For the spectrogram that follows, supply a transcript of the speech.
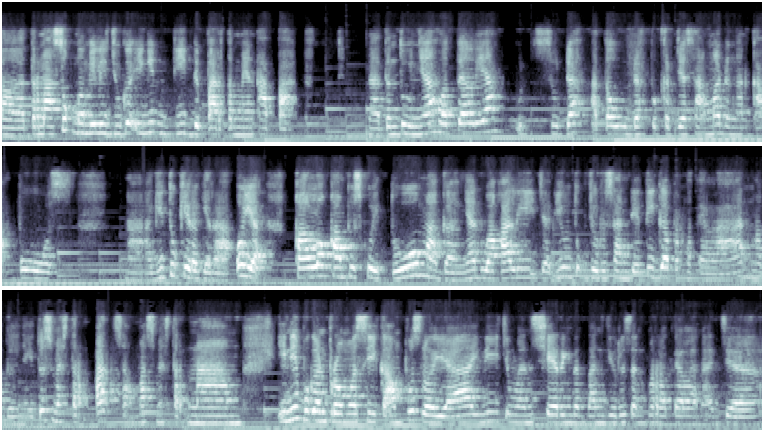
Uh, termasuk memilih juga ingin di departemen apa. Nah, tentunya hotel yang sudah atau udah bekerja sama dengan kampus. Nah, gitu kira-kira. Oh ya, kalau kampusku itu magangnya dua kali. Jadi untuk jurusan D3 perhotelan, magangnya itu semester 4 sama semester 6. Ini bukan promosi kampus loh ya, ini cuma sharing tentang jurusan perhotelan aja.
